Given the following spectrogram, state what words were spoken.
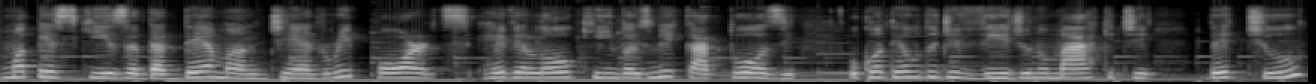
Uma pesquisa da Demand Gen Reports revelou que em 2014 o conteúdo de vídeo no marketing B2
